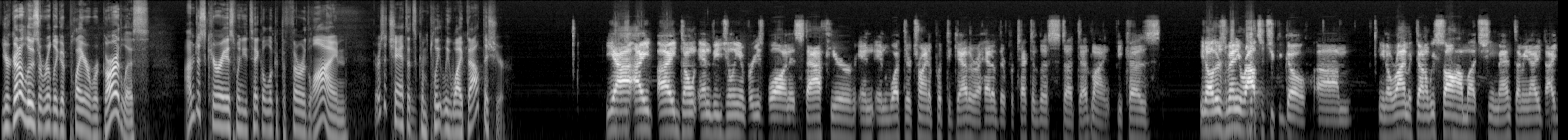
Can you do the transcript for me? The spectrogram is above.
you're going to lose a really good player regardless? I'm just curious when you take a look at the third line, there's a chance it's completely wiped out this year. Yeah, I I don't envy Julian BriseBois and his staff here in, in what they're trying to put together ahead of their protected list uh, deadline because, you know, there's many routes that you could go. Um, you know, Ryan McDonagh, we saw how much he meant. I mean, I, I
